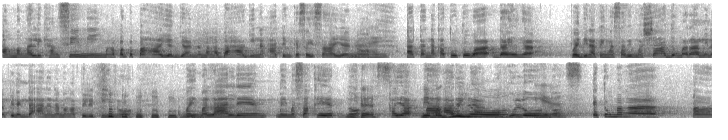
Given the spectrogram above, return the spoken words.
ang mga likhang sining, mga pagpapahayag yan ng mga bahagi ng ating kasaysayan. No? Right. At ang nakatutuwa dahil nga pwede nating masabi masyadong marami ng pinagdaanan ng mga Pilipino. may malalim, may masakit, no? Yes. Kaya May maaari nga magulo. magulo, no? Yes. Itong mga ah,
